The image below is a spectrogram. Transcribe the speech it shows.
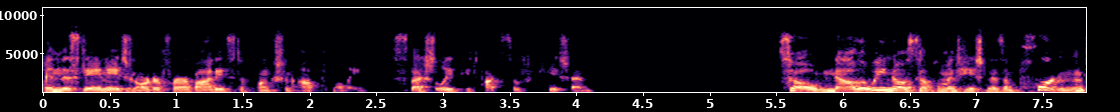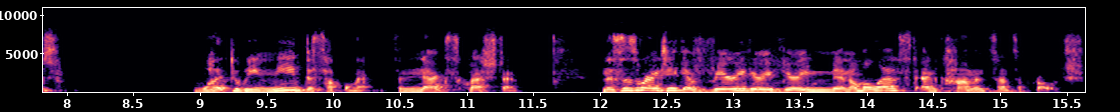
in this day and age in order for our bodies to function optimally, especially detoxification. So now that we know supplementation is important, what do we need to supplement? It's the next question. And this is where I take a very, very, very minimalist and common sense approach.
